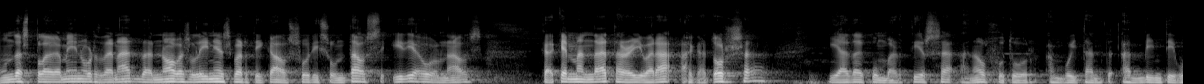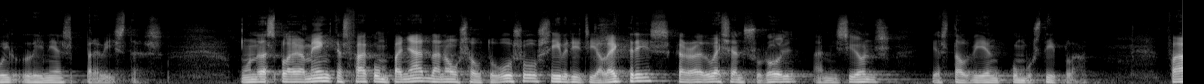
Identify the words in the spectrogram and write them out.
Un desplegament ordenat de noves línies verticals, horitzontals i diagonals que aquest mandat arribarà a 14 i ha de convertir-se en el futur en, 80, en 28 línies previstes. Un desplegament que es fa acompanyat de nous autobusos híbrids i elèctrics que redueixen soroll, emissions i estalvien combustible. Fa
